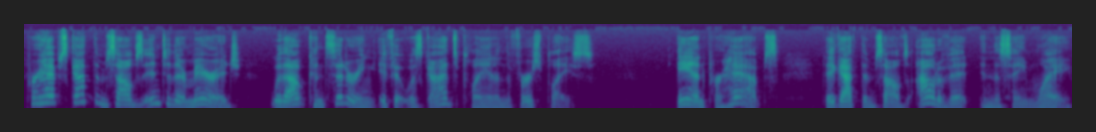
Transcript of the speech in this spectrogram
perhaps got themselves into their marriage without considering if it was God's plan in the first place. And perhaps they got themselves out of it in the same way.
